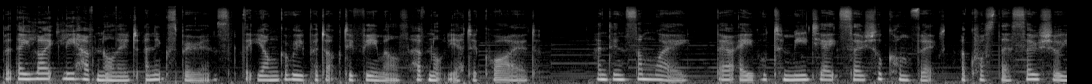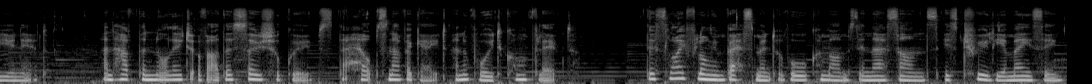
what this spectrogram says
but they likely have knowledge and experience that younger reproductive females have not yet acquired, and in some way they are able to mediate social conflict across their social unit and have the knowledge of other social groups that helps navigate and avoid conflict. This lifelong investment of orca mums in their sons is truly amazing,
